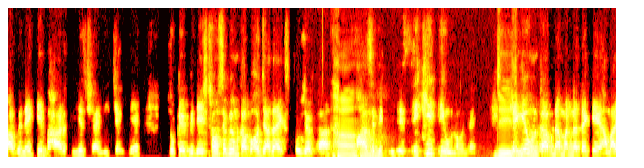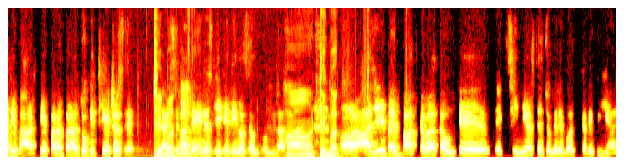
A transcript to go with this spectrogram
अभिनय की भारतीय शैली चाहिए क्योंकि विदेशों से भी उनका बहुत ज़्यादा एक्सपोजर था हाँ, वहाँ हाँ। से भी चीज़ें सीखी थी उन्होंने। जी, लेकिन जी। उनका अपना मानना था कि हमारी भारतीय परंपरा जो कि थिएटर से ठीक बात। बात है एनएसडी के दिनों से उनको मिला हाँ, था ठीक बात। और आज ही मैं बात कर रहा था उनके एक सीनियर से जो मेरे बहुत करीबी हैं।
